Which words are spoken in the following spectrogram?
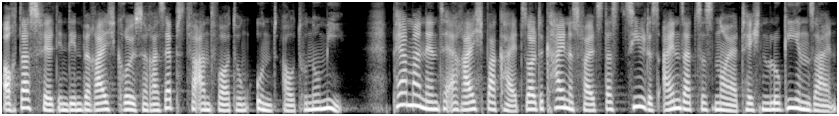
Auch das fällt in den Bereich größerer Selbstverantwortung und Autonomie. Permanente Erreichbarkeit sollte keinesfalls das Ziel des Einsatzes neuer Technologien sein.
